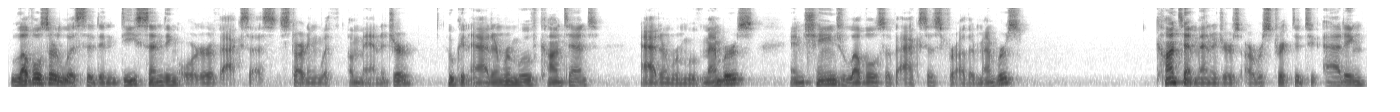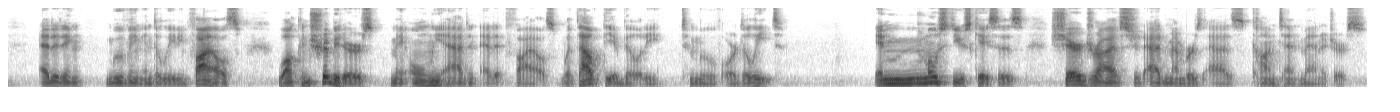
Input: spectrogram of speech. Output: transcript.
Levels are listed in descending order of access, starting with a manager, who can add and remove content, add and remove members, and change levels of access for other members. Content managers are restricted to adding, editing, moving, and deleting files, while contributors may only add and edit files without the ability to move or delete. In most use cases, shared drives should add members as content managers.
